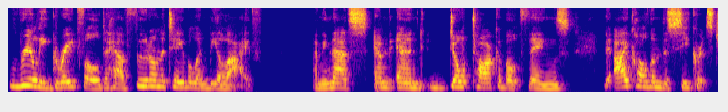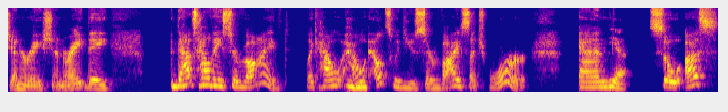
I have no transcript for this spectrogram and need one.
really grateful to have food on the table and be alive. I mean, that's and and don't talk about things. I call them the secrets generation, right? They that's how they survived. Like how how mm-hmm. else would you survive such horror? And Yeah. so us,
